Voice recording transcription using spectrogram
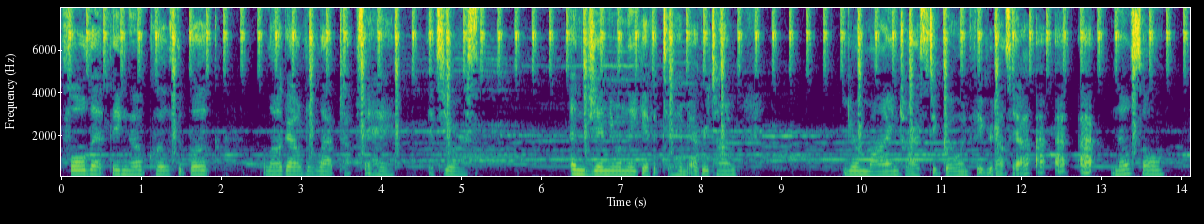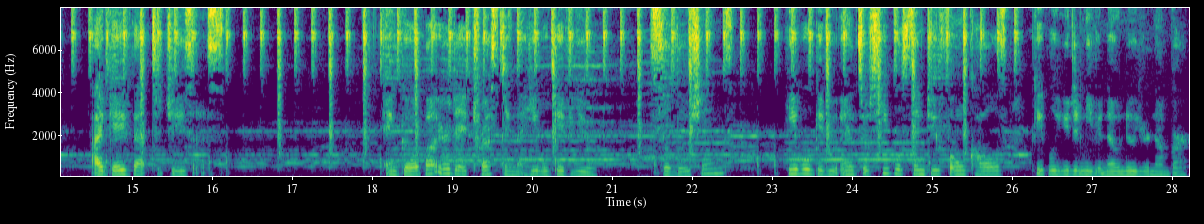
Fold that thing up, close the book, log out of the laptop, say, hey, it's yours. And genuinely give it to Him every time your mind tries to go and figure it out. Say, ah, ah, ah, ah. No, soul. I gave that to Jesus. And go about your day trusting that He will give you solutions. He will give you answers. He will send you phone calls, people you didn't even know knew your number.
